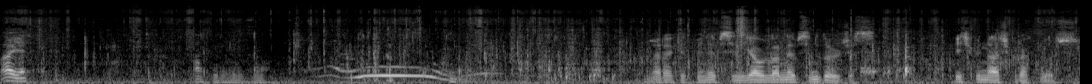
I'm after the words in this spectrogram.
Hayır. Aferin sana. Merak etmeyin hepsini, yavruların hepsini doyuracağız. Hiçbirini aç bırakmıyoruz.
